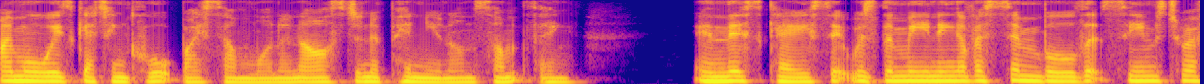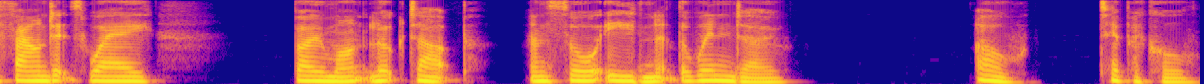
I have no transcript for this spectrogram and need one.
I'm always getting caught by someone and asked an opinion on something. In this case, it was the meaning of a symbol that seems to have found its way. Beaumont looked up and saw Eden at the window. Oh, typical.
